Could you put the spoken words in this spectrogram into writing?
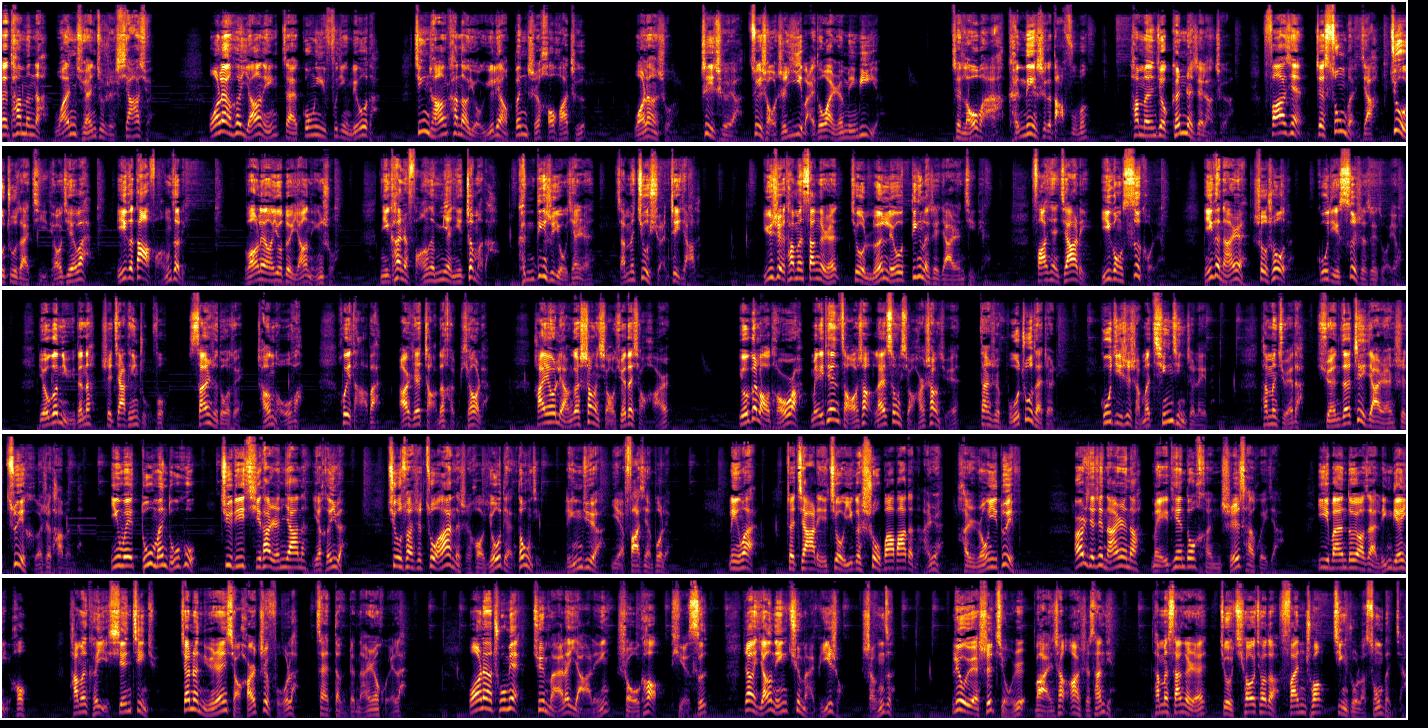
但他们呢，完全就是瞎选。王亮和杨宁在公寓附近溜达，经常看到有一辆奔驰豪华车。王亮说：“这车呀，最少值一百多万人民币呀。”这老板啊，肯定是个大富翁。他们就跟着这辆车，发现这松本家就住在几条街外一个大房子里。王亮又对杨宁说：“你看这房子面积这么大，肯定是有钱人，咱们就选这家了。”于是他们三个人就轮流盯了这家人几天，发现家里一共四口人，一个男人瘦瘦的，估计四十岁左右；有个女的呢是家庭主妇，三十多岁，长头发，会打扮，而且长得很漂亮；还有两个上小学的小孩有个老头啊，每天早上来送小孩上学，但是不住在这里，估计是什么亲戚之类的。他们觉得选择这家人是最合适他们的，因为独门独户。距离其他人家呢也很远，就算是作案的时候有点动静，邻居啊也发现不了。另外，这家里就一个瘦巴巴的男人，很容易对付。而且这男人呢每天都很迟才回家，一般都要在零点以后。他们可以先进去将这女人、小孩制服了，再等着男人回来。王亮出面去买了哑铃、手铐、铁丝，让杨宁去买匕首、绳子。六月十九日晚上二十三点。他们三个人就悄悄地翻窗进入了松本家。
